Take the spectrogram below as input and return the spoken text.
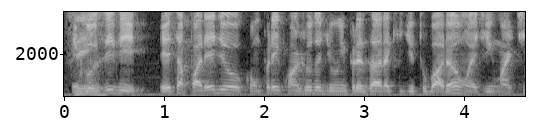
Sim. Inclusive, esse aparelho eu comprei com a ajuda de um empresário aqui de Tubarão, Edinho Martins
